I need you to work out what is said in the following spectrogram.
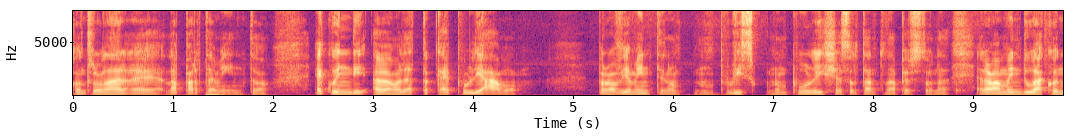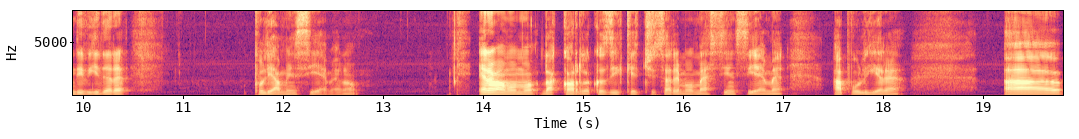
controllare l'appartamento. E quindi avevamo detto ok puliamo. Però ovviamente non, non, pulis- non pulisce soltanto una persona. Eravamo in due a condividere puliamo insieme no? eravamo d'accordo così che ci saremmo messi insieme a pulire. Uh,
